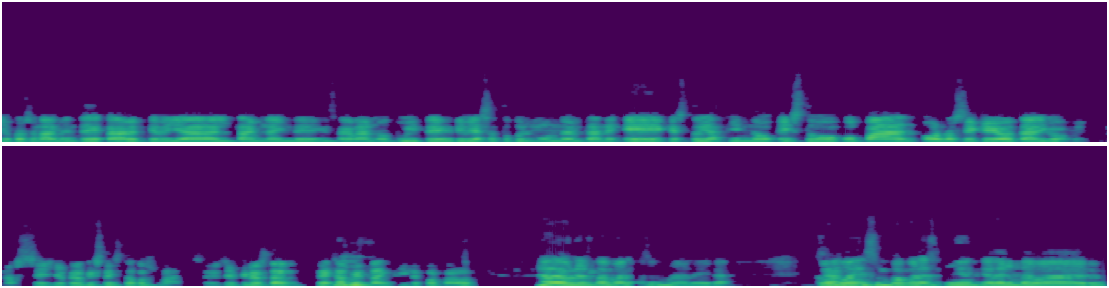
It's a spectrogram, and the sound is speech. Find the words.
Yo personalmente, cada vez que veía el timeline de Instagram o Twitter y veías a todo el mundo en plan de, eh, que estoy haciendo esto o pan o no sé qué o tal, digo, no sé, yo creo que estáis todos mal. Yo quiero estar, dejadme tranquilo, por favor. Cada uno está mal a su manera. ¿Cómo es un poco la experiencia de grabar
